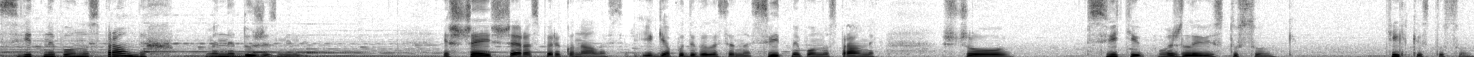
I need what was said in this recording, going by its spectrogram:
Світ неповносправних мене дуже змінив. Я ще і ще раз переконалася, як я подивилася на світ неповносправних, що в світі важливі стосунки, тільки стосунки.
